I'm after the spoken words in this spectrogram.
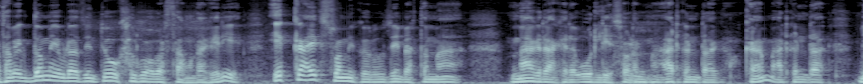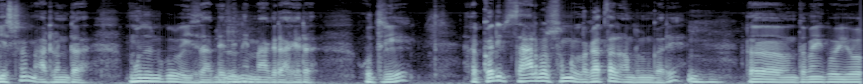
अथवा एकदम एउटा चाहिँ त्यो खालको अवस्था हुँदाखेरि एकाएक श्रमिकहरू चाहिँ वास्तवमा माग राखेर ओर्ले सडकमा। आठ घन्टा काम आठ घन्टा विश्राम आठ घन्टा मनोरञ्जनको हिसाबले चाहिँ नै माग राखेर उत्रिए र करिब चार वर्षसम्म लगातार आन्दोलन गरे। र तपाईँको यो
